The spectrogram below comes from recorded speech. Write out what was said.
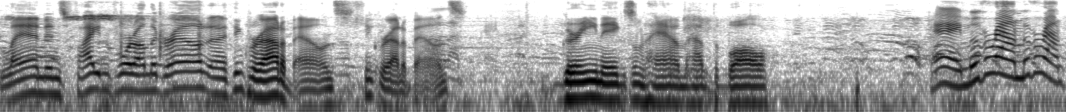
Landon's fighting for it on the ground, and I think we're out of bounds. I think we're out of bounds. Green eggs and ham have the ball. Hey, move around, move around.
